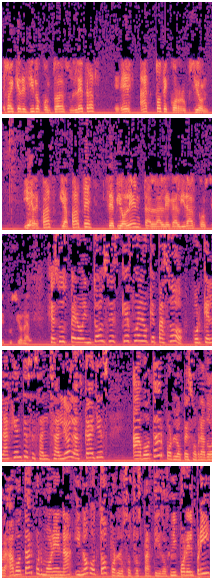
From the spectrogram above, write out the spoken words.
eso hay que decirlo con todas sus letras, es acto de corrupción. Y además, y aparte, se violenta la legalidad constitucional. Jesús, pero entonces, ¿qué fue lo que pasó? Porque la gente se sal- salió a las calles a votar por López Obrador, a votar por Morena y no votó por los otros partidos, ni por el PRI,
